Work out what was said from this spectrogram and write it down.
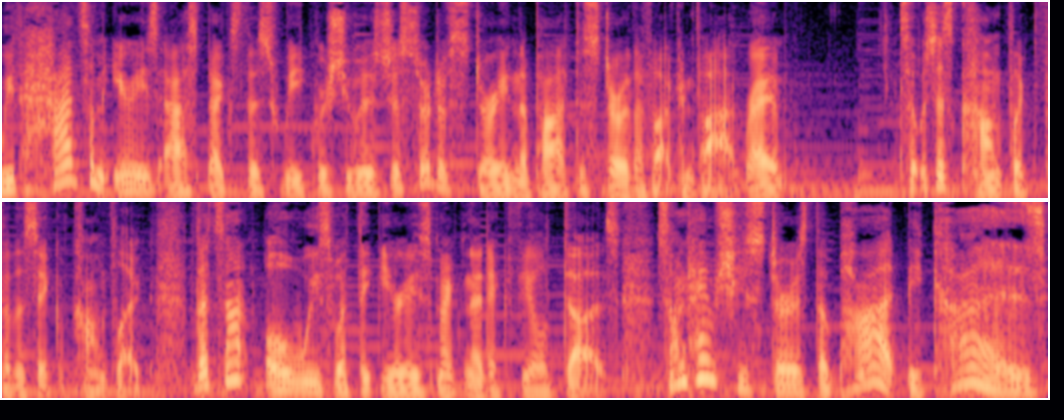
We've had some Eris aspects this week where she was just sort of stirring the pot to stir the fucking pot, right? So it was just conflict for the sake of conflict. But that's not always what the Eris magnetic field does. Sometimes she stirs the pot because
